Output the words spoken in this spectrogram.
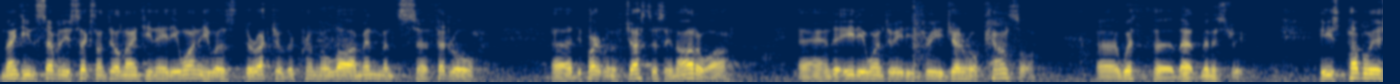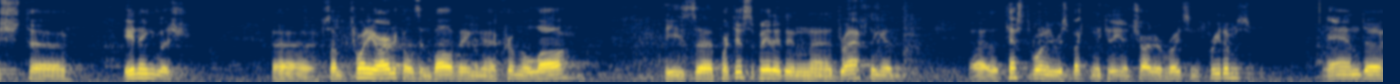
1976 until 1981, he was director of the Criminal Law Amendments uh, Federal uh, Department of Justice in Ottawa, and 81 to 83 general counsel uh, with uh, that ministry. He's published uh, in English uh, some 20 articles involving criminal law. He's participated in drafting a uh, testimony respecting the Canadian Charter of Rights and Freedoms, and uh,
